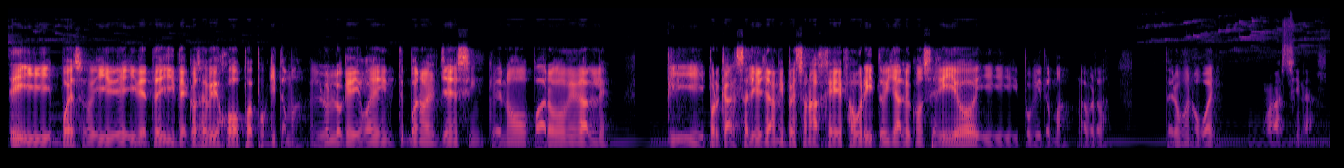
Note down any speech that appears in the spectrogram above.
Sí, y pues eso, y de, y de, te- y de cosas de videojuegos, pues poquito más. Lo, lo que digo, es bueno, el Genshin, que no paro de darle. Y porque ha salido ya mi personaje favorito y ya lo he conseguido y poquito más, la verdad. Pero bueno, guay. Unas chinas.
